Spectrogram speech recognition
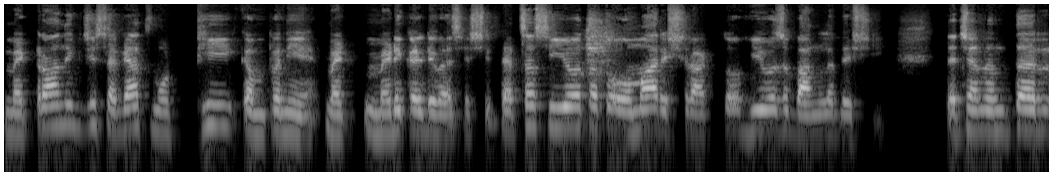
मेट्रॉनिक जी सगळ्यात मोठी कंपनी आहे मेडिकल डिव्हाइसेसची त्याचा सीईओ होता तो ओमार इशराक तो ही वॉज अ बांगलादेशी त्याच्यानंतर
